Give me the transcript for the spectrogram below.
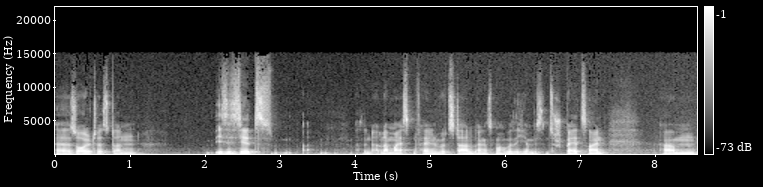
äh, solltest, dann ist es jetzt, also in den allermeisten Fällen wird es da langsam aber sicher ein bisschen zu spät sein. Ähm,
